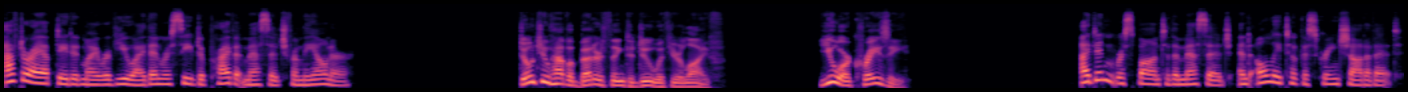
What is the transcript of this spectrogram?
After I updated my review, I then received a private message from the owner. Don't you have a better thing to do with your life? You are crazy. I didn't respond to the message and only took a screenshot of it.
